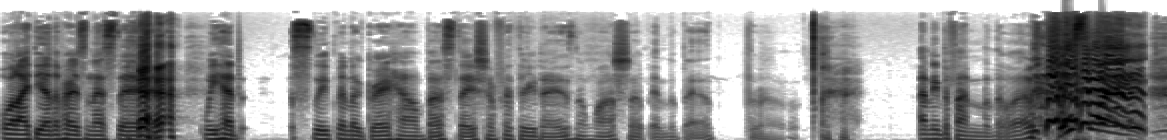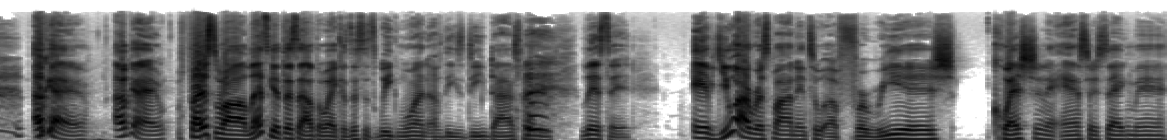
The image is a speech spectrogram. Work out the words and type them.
or like the other person that said we had sleep in a Greyhound bus station for three days and wash up in the bathroom. I need to find another one. Okay. Okay. First of all, let's get this out of the way because this is week one of these deep dives. Honey. Listen, if you are responding to a free-ish question and answer segment,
